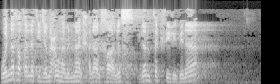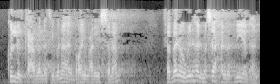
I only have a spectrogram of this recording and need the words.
والنفقة التي جمعوها من مال حلال خالص لم تكفي لبناء كل الكعبة التي بناها إبراهيم عليه السلام فبنوا منها المساحة المبنية الآن.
